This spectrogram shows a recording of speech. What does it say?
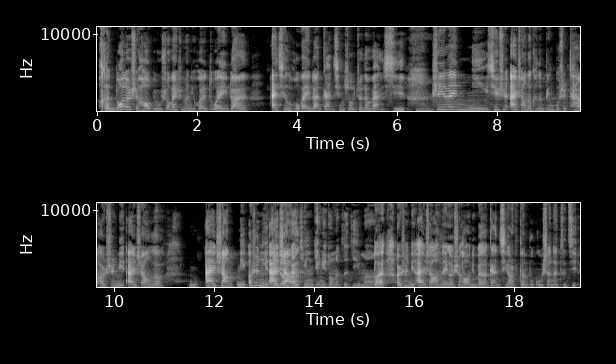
很多的时候，比如说为什么你会为一段。爱情或为一段感情所觉得惋惜，嗯，是因为你其实爱上的可能并不是他，而是你爱上了，你爱上你，而是你爱上感情经历中的自己吗？对，而是你爱上了那个时候你为了感情而奋不顾身的自己，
